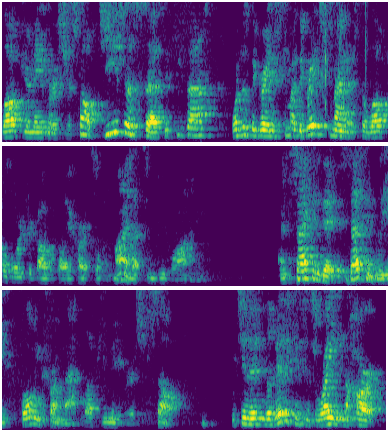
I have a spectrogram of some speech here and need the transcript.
love your neighbor as yourself. Jesus says that he's asked, what is the greatest command? The greatest commandment is to love the Lord your God with all your heart, soul, and mind. That's in Deuteronomy. And second, secondly, flowing from that, love your neighbor as yourself, which in Leviticus is right in the heart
